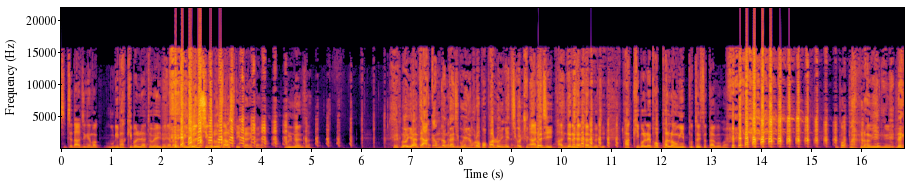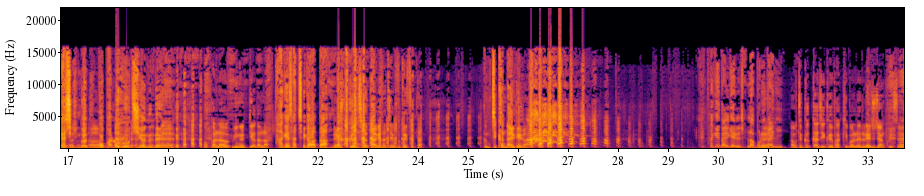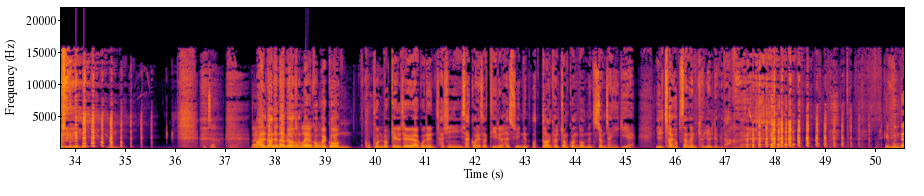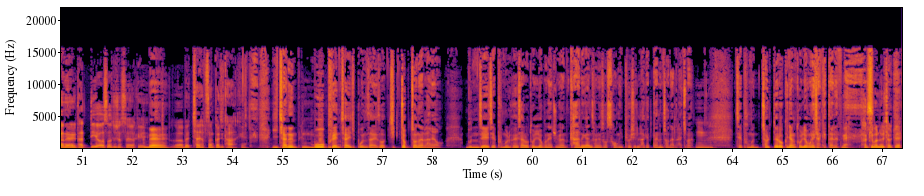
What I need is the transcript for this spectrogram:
진짜 나중에 막 우리 바퀴벌레한테 왜 이러냐 막 이렇게 이런 식으로 싸울 수도 있다니까요. 울면서. 너 얘한테 악감정 가지고 일부러 버팔로윙에 찍어 죽인 아니, 거지. 반대로 생각하는 거지. 바퀴벌레 버팔로윙이 붙어 있었다고 막. 버팔로윙을 내가 시킨 건 어. 버팔로 roach였는데 네. 버팔로 윙을 띄워달라. 닭의 사체가 왔다. 네, 그렇죠. 닭의 사체가 붙어 있었다. 끔찍한 날개가. 닭의 날개를 잘라 보내다니. 네. 아무튼 끝까지 그 바퀴벌레를 내주지 않고 있어요, 지금. 음. 그렇죠. 네. 말도 안 된다며 선배는. 거부했고 음. 쿠폰 몇 개를 제외하고는 자신이 이 사건에서 딜을 할 수 있는 어떠한 결정권도 없는 지점장이기에 1차 협상은 결렬됩니다. 이 문단을 다 띄어 써주셨어요. 이렇게 네. 어, 매차 협상까지 다. 이렇게. 이 차는 음. 모 프랜차이즈 본사에서 직접 전화를 하여 문제의 제품을 회사로 돌려보내주면 가능한 선에서 성의 표시를 하겠다는 전화를 하지만 음. 제품은 절대로 그냥 돌려보내지 않겠다는 네. 바퀴벌레를 절대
